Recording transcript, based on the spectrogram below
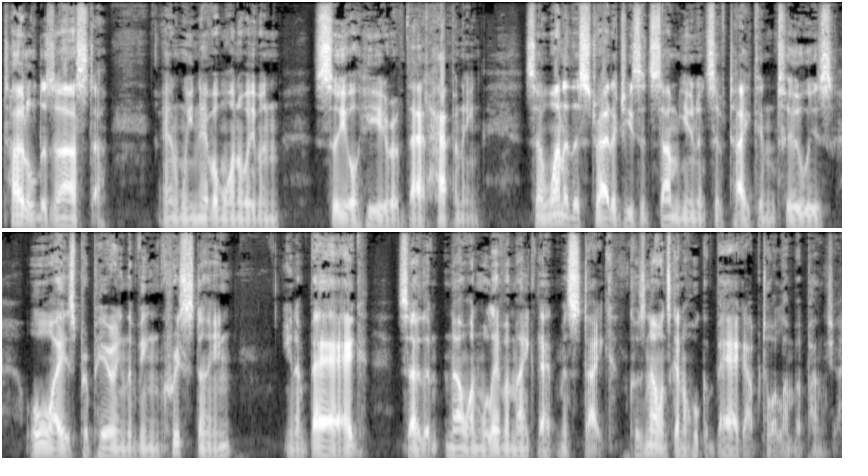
Total disaster. And we never want to even see or hear of that happening. So one of the strategies that some units have taken to is always preparing the vincristine in a bag so that no one will ever make that mistake because no one's going to hook a bag up to a lumbar puncture.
